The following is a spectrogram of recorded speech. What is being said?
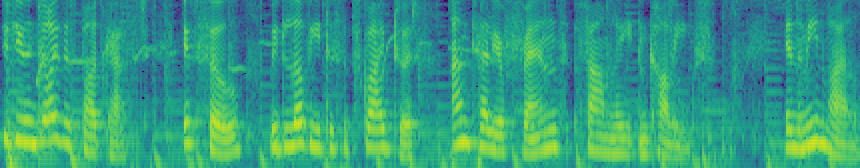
Did you enjoy this podcast? If so, we'd love you to subscribe to it and tell your friends, family, and colleagues. In the meanwhile,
